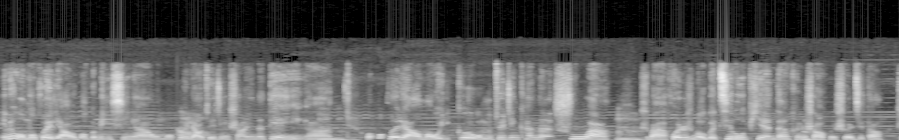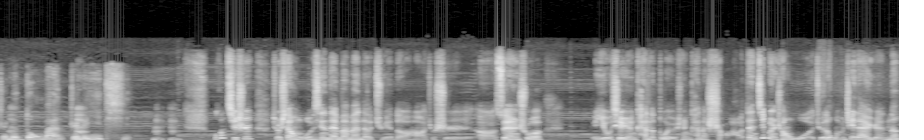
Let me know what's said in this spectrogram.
因为我们会聊某个明星啊，我们会聊最近上映的电影啊，我们会聊某一个我们最近看的书啊，嗯，是吧？或者是某个纪录片，但很少会涉及到这个动漫这个议题。嗯嗯。不过其实就像我现在慢慢的觉得哈，就是呃，虽然说有些人看的多，有些人看的少哈，但基本上我觉得我们这代人呢，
